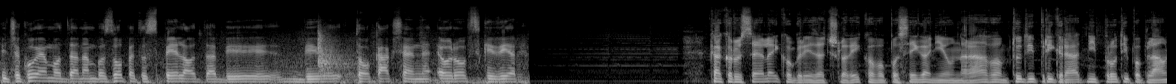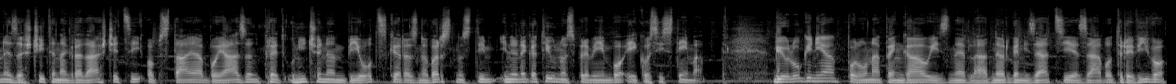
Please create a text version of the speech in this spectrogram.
Pričakujemo, da nam bo zopet uspelo, da bi bil to kakšen evropski vir. Kakor vselej, ko gre za človekovo poseganje v naravo, tudi pri gradnji protipoplavne zaščite na gradaščici obstaja bojazen pred uničenjem biotske raznovrstnosti in negativno spremembo ekosistema. Biologinja Polona Pengao iz nevladne organizacije Zavod Revivo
